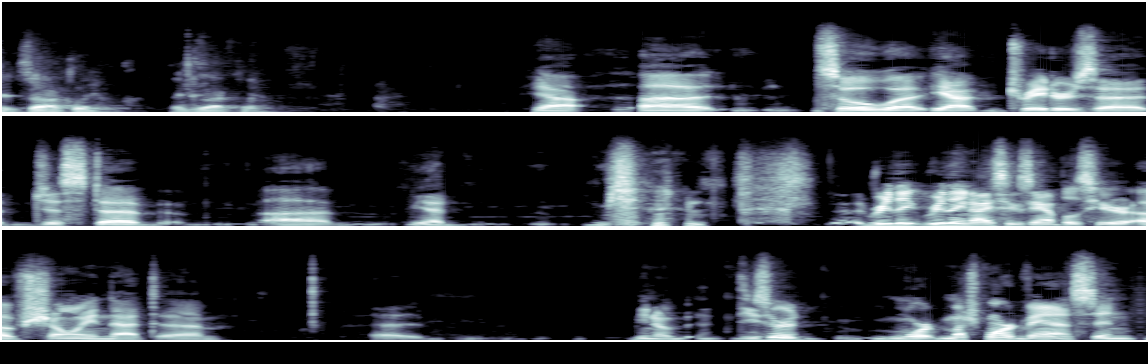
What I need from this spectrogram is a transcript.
Exactly. Exactly. Yeah. so yeah, traders just yeah, really, really nice examples here of showing that, um, you know, these are more, much more advanced. And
